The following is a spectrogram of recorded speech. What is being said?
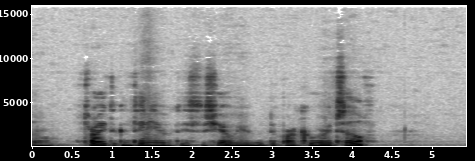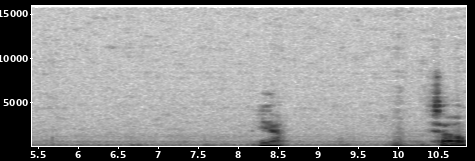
I'll try to continue this to show you the parkour itself. Yeah. So,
